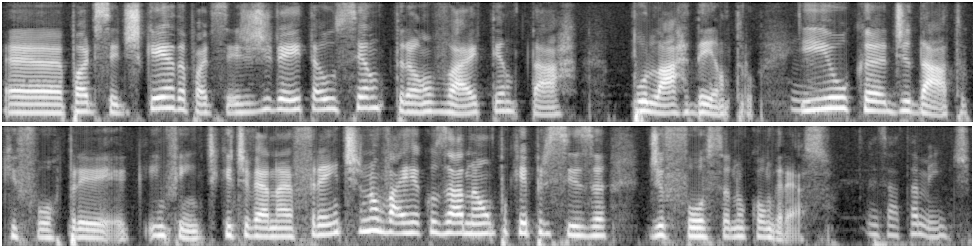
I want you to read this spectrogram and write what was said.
é, pode ser de esquerda, pode ser de direita, o Centrão vai tentar pular dentro. Uhum. E o candidato que for, pre, enfim, que tiver na frente, não vai recusar não, porque precisa de força no Congresso. Exatamente.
